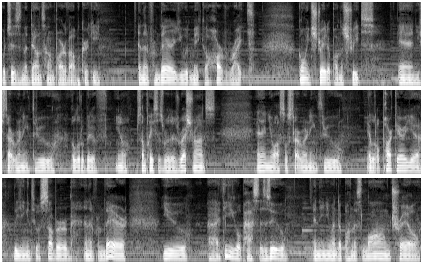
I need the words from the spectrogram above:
which is in the downtown part of Albuquerque. And then from there, you would make a hard right going straight up on the streets and you start running through a little bit of, you know, some places where there's restaurants. And then you also start running through a little park area leading into a suburb. And then from there, you, uh, I think you go past the zoo and then you end up on this long trail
